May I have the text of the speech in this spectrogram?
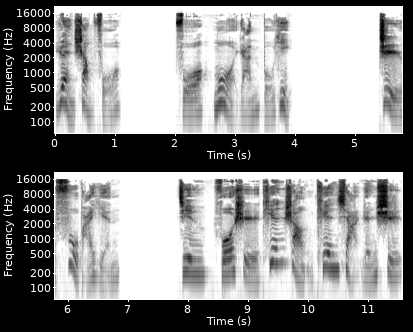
愿上佛。”佛默然不应。至复白言：“今佛是天上天下人师，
